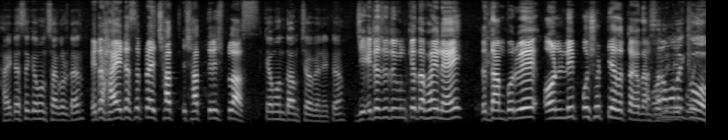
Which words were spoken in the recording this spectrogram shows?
হাইট আছে কেমন ছাগলটার? এটা হাইট আছে প্রায় সাতত্রিশ প্লাস কেমন দাম চাবেন এটা? যে এটা যদি কোন ক্রেতা ভাই নেয় এটার দাম পড়বে অনলি পঁয়ষট্টি হাজার টাকা দাম আসসালামু আলাইকুম।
